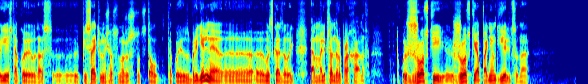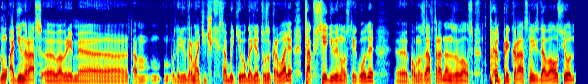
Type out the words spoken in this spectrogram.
Есть такой у нас э, писатель, но сейчас он уже что-то стал такое запредельное э, высказывать, там Александр Проханов. Такой жесткий, жесткий оппонент Ельцина – ну, один раз э, во время э, там, вот этих драматических событий его газету закрывали. Так все 90-е годы Э, по-моему, завтра она называлась, прекрасно издавалась, и он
